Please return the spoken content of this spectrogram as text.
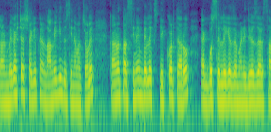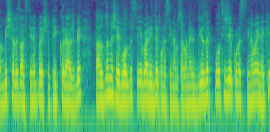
কারণ মেগাস্টার শাকিব খানের নামে কিন্তু সিনেমা চলে। কারণ তার সিনেপ্লেক্স ঠিক করতে আরও এক বছর লেগে যায়। মানে দুই হাজার ছাব্বিশ সালে তার সিনেপ্লেক্সটা ঠিক করে আসবে। তার জন্য সে বলতেছে, এবার ঈদে কোনো সিনেমা চলবে না। দুই হাজার পঁচিশে কোনো সিনেমাই নাকি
